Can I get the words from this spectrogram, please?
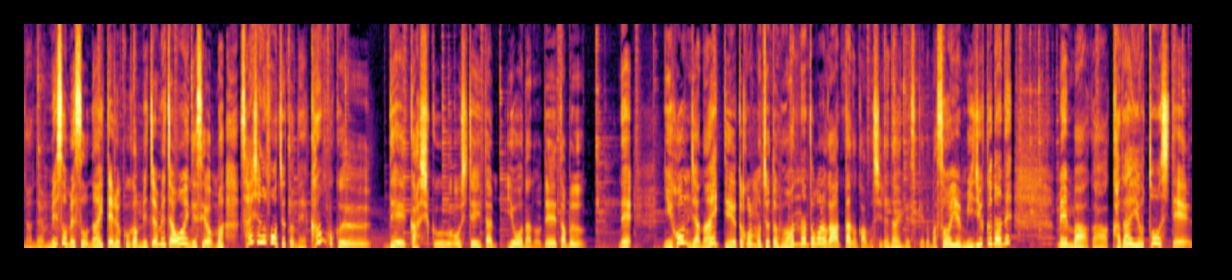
なんだよメソメソ泣いてる子がめちゃめちゃ多いんですよ。まあ最初の方ちょっとね韓国で合宿をしていたようなので多分ね日本じゃないっていうところもちょっと不安なところがあったのかもしれないんですけど、まあ、そういう未熟なねメンバーが課題を通して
